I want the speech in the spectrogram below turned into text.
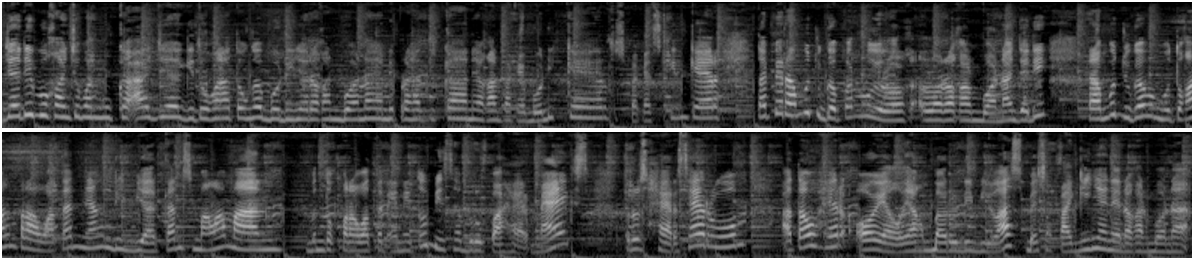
Jadi bukan cuma muka aja gitu kan atau enggak bodinya rekan buana yang diperhatikan ya kan pakai body care terus pakai skincare. Tapi rambut juga perlu ya loh, loh rekan buana. Jadi rambut juga membutuhkan perawatan yang dibiarkan semalaman. Bentuk perawatan ini tuh bisa berupa hair mask, terus hair serum atau hair oil yang baru dibilas besok paginya nih rekan buana.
